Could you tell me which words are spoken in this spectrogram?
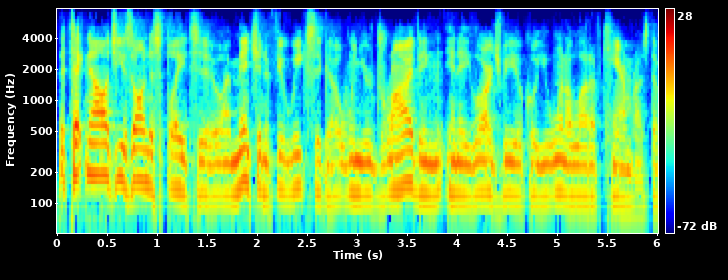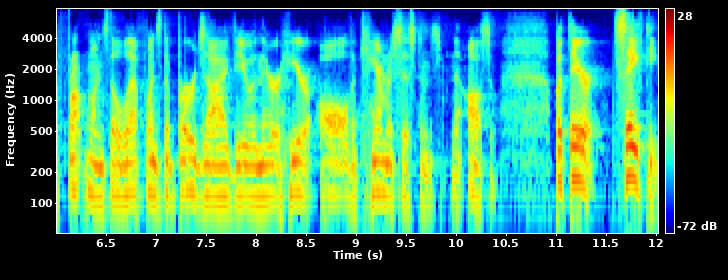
The technology is on display too. I mentioned a few weeks ago when you're driving in a large vehicle, you want a lot of cameras. The front ones, the left ones, the bird's eye view, and they're here all the camera systems also. But they're safety,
